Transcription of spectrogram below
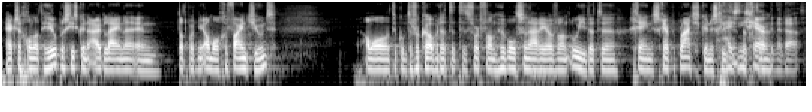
hexagon dat heel precies kunnen uitlijnen. En dat wordt nu allemaal gefine-tuned. Allemaal natuurlijk om te voorkomen dat het een soort van Hubble-scenario van oei, dat we geen scherpe plaatjes kunnen schieten. Hij is niet Dat, scherp eh, inderdaad.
